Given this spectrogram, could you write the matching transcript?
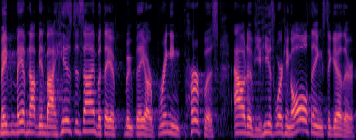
maybe may have not been by his design, but they have, they are bringing purpose out of you. He is working all things together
